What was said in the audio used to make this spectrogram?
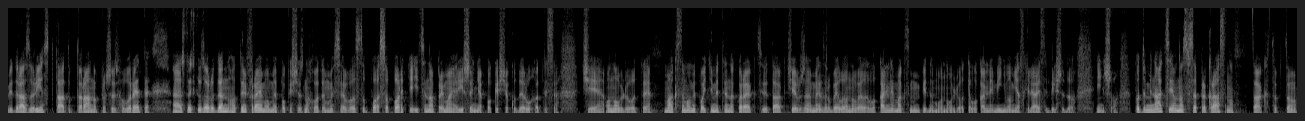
відразу ріст, та, тобто рано про щось говорити. Е, З точки зору денного таймфрейму, ми поки що знаходимося в саппорті, і ціна приймає рішення поки що куди рухатися, чи оновлювати максимум і потім іти на корекцію, так, чи вже ми зробили, оновили локальний максимум, підемо оновлювати локальний мінімум. Я схиляюся більше до іншого. По домінації у нас все прекрасно, так, тобто.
